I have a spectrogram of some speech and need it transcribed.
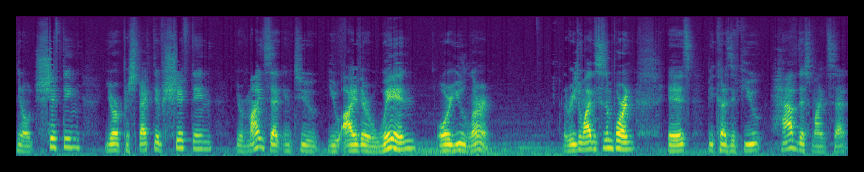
you know, shifting your perspective, shifting your mindset into you either win or you learn. The reason why this is important is because if you have this mindset,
